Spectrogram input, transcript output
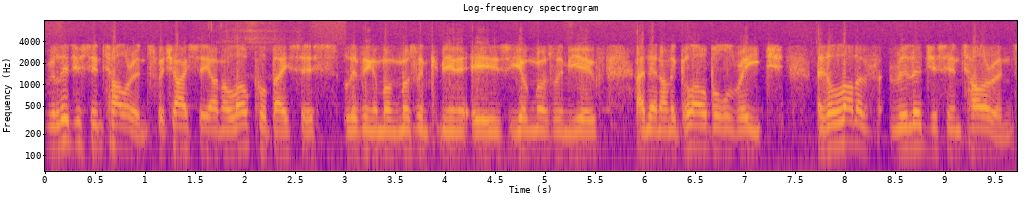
religious intolerance, which I see on a local basis, living among Muslim communities, young Muslim youth, and then on a global reach? There's a lot of religious intolerance.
